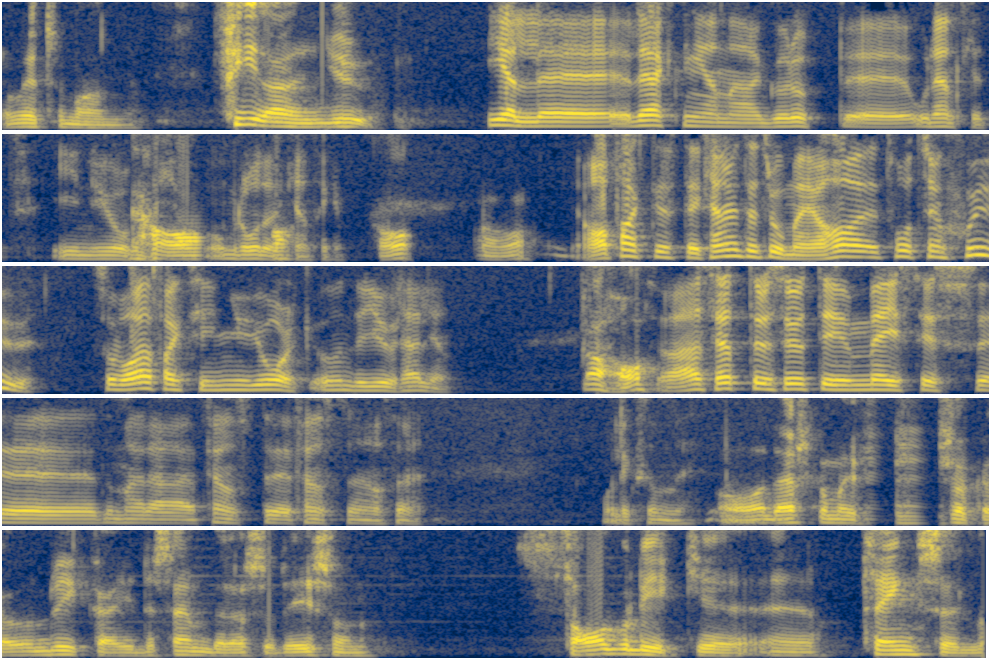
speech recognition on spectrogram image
De vet hur man firar en jul. Elräkningarna går upp eh, ordentligt i New York-området ja, kan jag tänka Ja, ja. Ja, faktiskt. Det kan du inte tro. Jag har, 2007 så var jag faktiskt i New York under julhelgen. Jaha. Så jag har sett hur det ser ut i Macy's, eh, de här fönster, fönstren och sådär. Och liksom, Ja, där ska man ju försöka undvika i december. Alltså, det är som sagolik eh, trängsel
